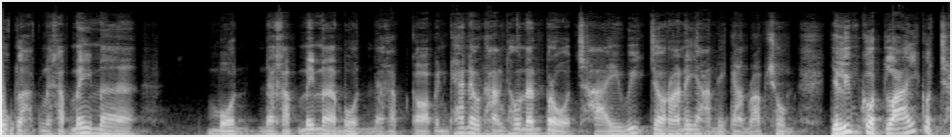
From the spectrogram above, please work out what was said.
ทุกหลักนะครับ ไม่มา บนนะครับไม่มาบนนะครับ ก็เป็นแค่แนวทางเท่านั้นโปรดใช้วิจารณญาณในการรับชม อย่าลืมกดไลค์กดแช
